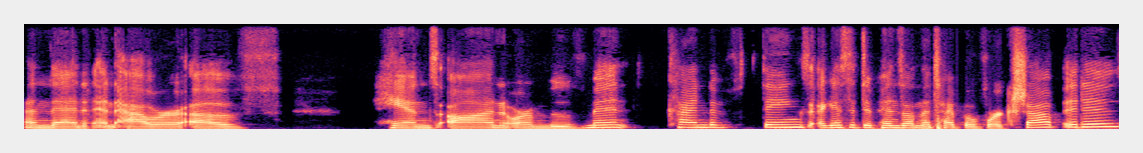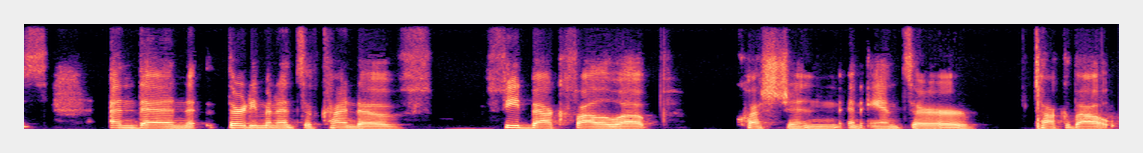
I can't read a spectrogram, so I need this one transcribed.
and then an hour of hands on or movement kind of things. I guess it depends on the type of workshop it is. And then 30 minutes of kind of feedback, follow up, question and answer, talk about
